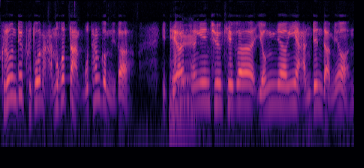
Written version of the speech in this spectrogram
그런데 그동안 아무것도 못한 겁니다. 이 대한장애인체육회가 네. 역량이 안 된다면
